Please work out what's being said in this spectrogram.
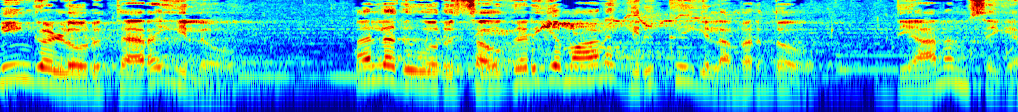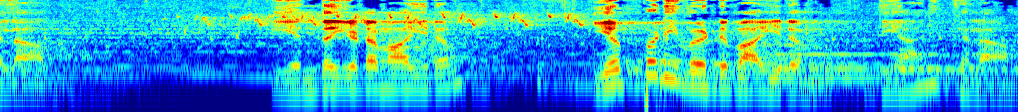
நீங்கள் ஒரு தரையிலோ அல்லது ஒரு சௌகரியமான இருக்கையில் அமர்ந்தோ தியானம் செய்யலாம். எந்த இடமாயினும்? எப்படி வேண்டுமாயினும் தியானிக்கலாம்.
